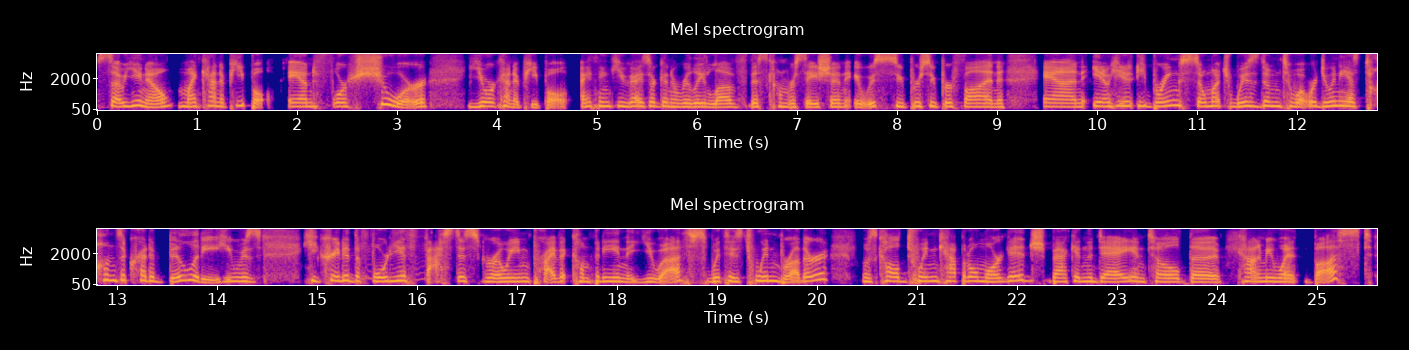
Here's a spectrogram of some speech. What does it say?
So, you know, my kind of people, and for sure, your kind of people. I think you guys are going to really love this conversation. It was super, super fun. And, you know, he, he brings so much wisdom to what we're doing. He has tons of credibility. He was, he created the 40th fastest growing private company in the US with his twin brother. It was called Twin Capital Mortgage back in the day until the economy went bust.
